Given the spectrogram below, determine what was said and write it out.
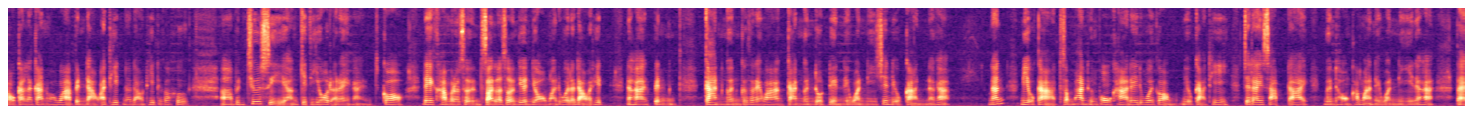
ต่อกันและกัน เพราะว่าเป็นดาวอาทิตย์นะดาวอาทิตย์ก็คืออเป็นชื่อเสียงเกียรติยศอะไรค่ะก็ได้คำรเสริญสรรเสริญเยินยอมาด้วยแล้วดาวอาทิตย์นะคะ เป็นการเงินก็แสดงว่าการเงินโดดเด่นในวันนี้เช่นเดียวกันนะคะ นั้นมีโอกาสสัมพันธ์ถึงโภคาได้ด้วยก็มีโอกาสที่จะได้ทรัพย์ได้เงินทองเข้ามาในวันนี้นะคะ แต่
